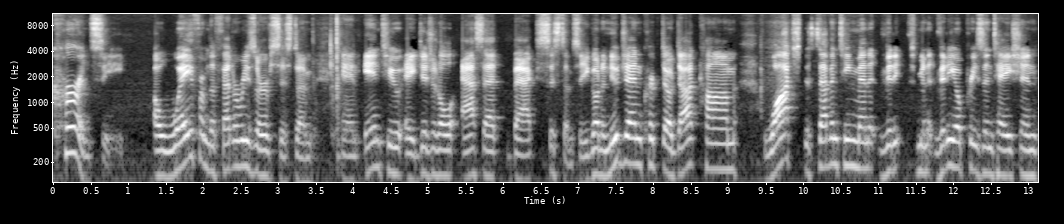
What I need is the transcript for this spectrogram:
currency away from the Federal Reserve System and into a digital asset backed system. So you go to nugencrypto.com, watch the 17 minute video, minute video presentation,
